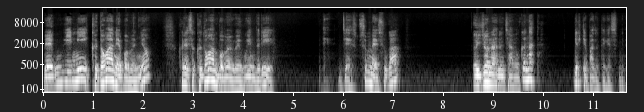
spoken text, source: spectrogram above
외국인이 그동안에 보면요. 그래서 그동안 보면 외국인들이 네, 이제 순매수가 의존하는 장은 끝났다. 이렇게 봐도 되겠습니다.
